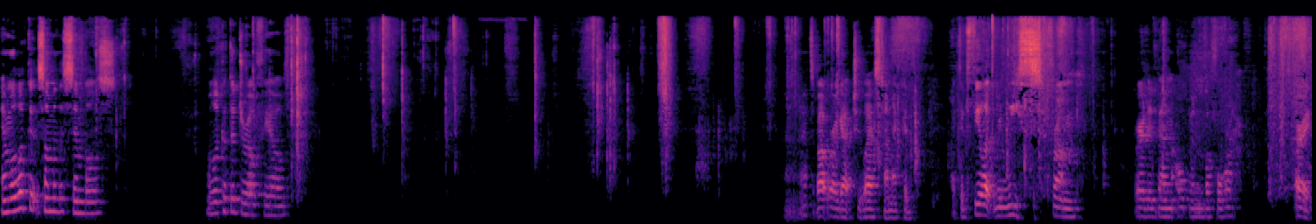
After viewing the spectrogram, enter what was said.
And we'll look at some of the symbols. We'll look at the drill field. Uh, that's about where I got to last time. I could I could feel it release from where it had been open before. All right,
